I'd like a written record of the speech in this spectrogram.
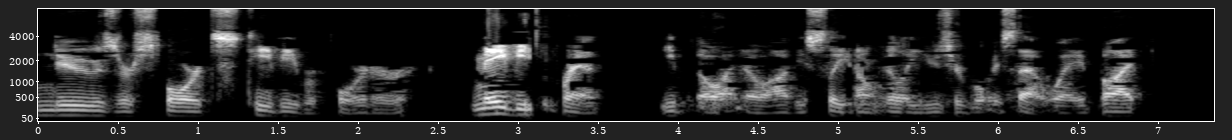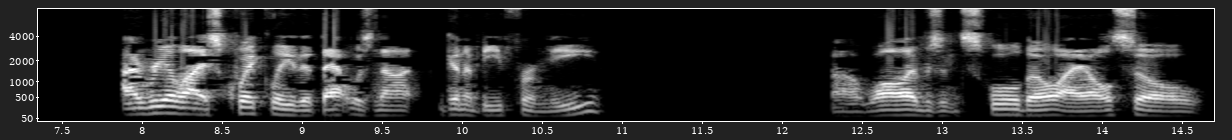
news or sports TV reporter, maybe print, even though I know obviously you don't really use your voice that way. But I realized quickly that that was not going to be for me. Uh, while I was in school, though, I also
